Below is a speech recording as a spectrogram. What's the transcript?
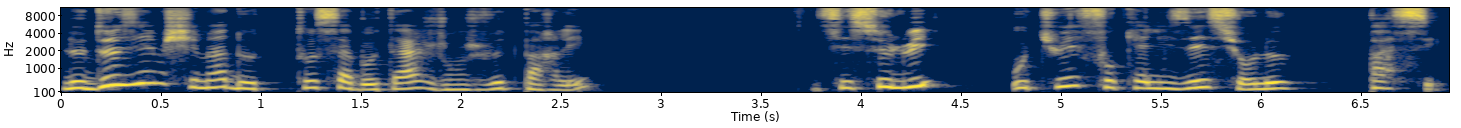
Le deuxième schéma d'auto-sabotage dont je veux te parler, c'est celui où tu es focalisé sur le passé.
